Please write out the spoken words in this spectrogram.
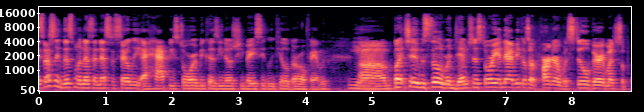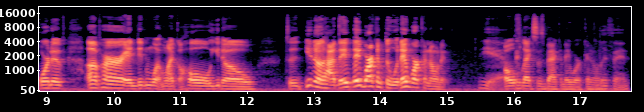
Especially this one isn't necessarily a happy story because you know she basically killed her whole family. Yeah. Um, but it was still a redemption story in that because her partner was still very much supportive of her and didn't want like a whole, you know, to you know how they they working through it. They working on it. Yeah. Old Flex is back and they working on it. Listen,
